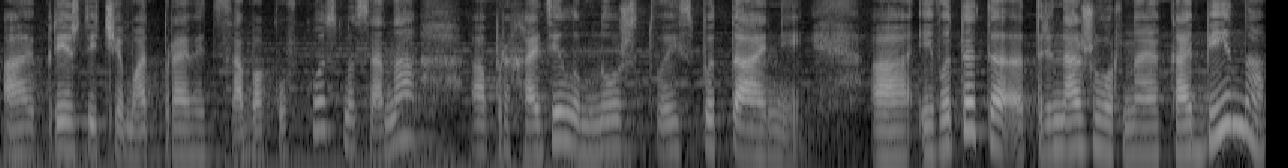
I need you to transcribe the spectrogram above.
А, прежде чем отправить собаку в космос, она а, проходила множество испытаний. А, и вот эта тренажерная кабина,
